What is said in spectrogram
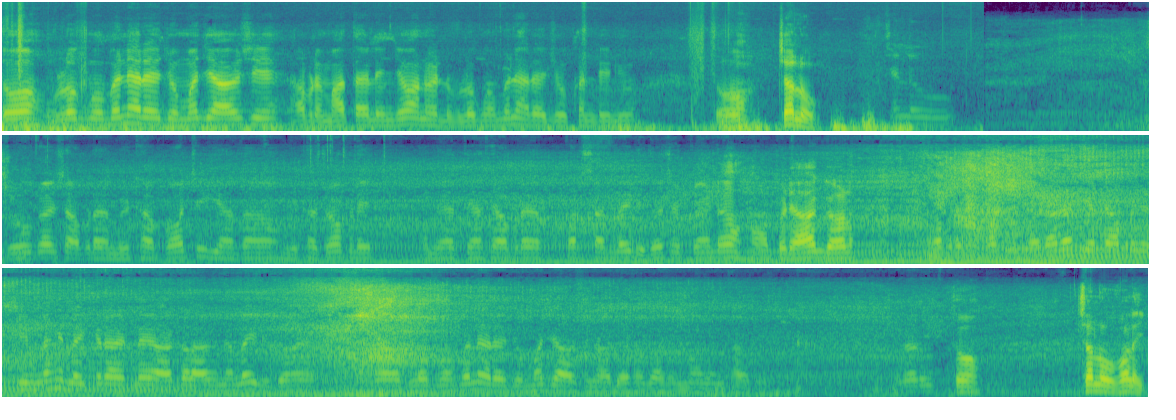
તો વ્લોગમાં બન્યા રહેજો મજા આવશે. આપણે માતા લઈને જવાનું એટલે વ્લોગમાં બન્યા રહેજો કન્ટિન્યુ તો ચાલો. ચલો. જો ગાઈસ આપણે મીઠા પહોંચી ગયા હતા મીઠા ચોકડી. અને ત્યાંથી આપણે પ્રસાદ લઈ લીધો છે પેંડા. આપણે આગળ આપણે વધારે એટલે આપણે સીન નહીં લઈ કર્યા એટલે આગળ આવીને લઈ લીધો છે. બ્લોગમાં બને રહેજો મજા આવશે ને બેઠા પાછળ માલન ઠાકોર તો ચલો વળી.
